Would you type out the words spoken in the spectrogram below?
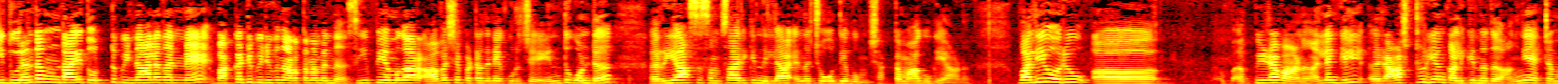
ഈ ദുരന്തമുണ്ടായി തൊട്ടു പിന്നാലെ തന്നെ ബക്കറ്റ് പിരിവ് നടത്തണമെന്ന് സി പി എമ്മുകാർ ആവശ്യപ്പെട്ടതിനെ കുറിച്ച് എന്തുകൊണ്ട് റിയാസ് സംസാരിക്കുന്നില്ല എന്ന ചോദ്യവും ശക്തമാകുകയാണ്. വലിയൊരു പിഴവാണ്. അല്ലെങ്കിൽ രാഷ്ട്രീയം കളിക്കുന്നത് അങ്ങേയറ്റം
